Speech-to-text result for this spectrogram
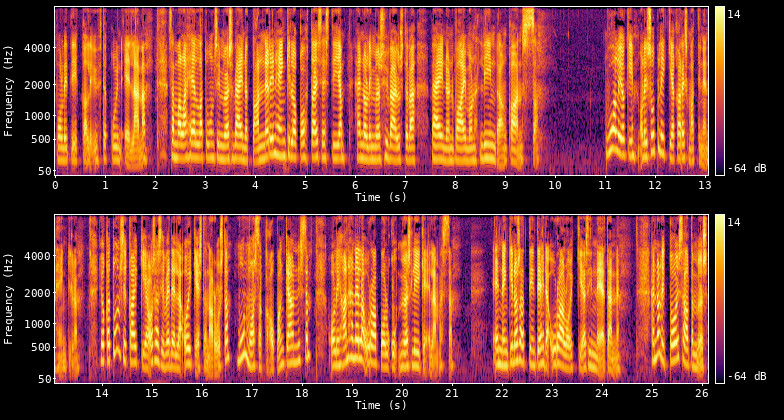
politiikka oli yhtä kuin elämä. Samalla Hella tunsi myös Väinö Tannerin henkilökohtaisesti ja hän oli myös hyvä ystävä Väinön vaimon Lindan kanssa. Vuolioki oli supliikki ja karismaattinen henkilö, joka tunsi kaikkia osasi vedellä oikeista naruista, muun muassa kaupankäynnissä. Olihan hänellä urapolku myös liike-elämässä. Ennenkin osattiin tehdä uraloikkia sinne ja tänne. Hän oli toisaalta myös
